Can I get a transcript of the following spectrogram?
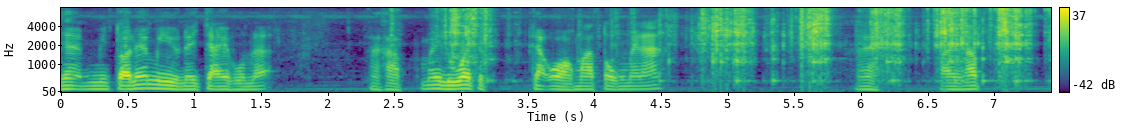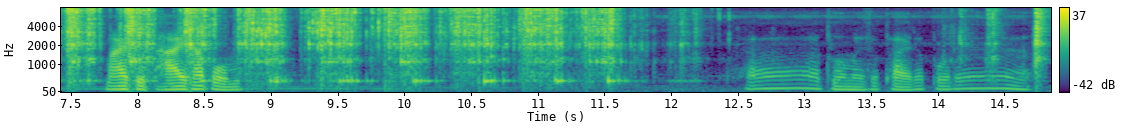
เนี่ยมีตอนนี้มีอยู่ในใจผมแล้วนะครับ ไม่รู้ว่าจะจะออกมาตรงไหมนะไปครับ ไม้สุดท้ายครับผมอ่าตัวไม้สุดท้ายแล้วปูเด้อ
